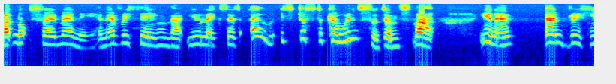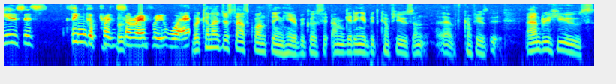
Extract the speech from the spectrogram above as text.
but not so many. And everything that EULEX says, oh, it's just a coincidence that, you know, Andrew Hughes's fingerprints but, are everywhere. But can I just ask one thing here because I'm getting a bit confused and uh, confused. Andrew Hughes,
